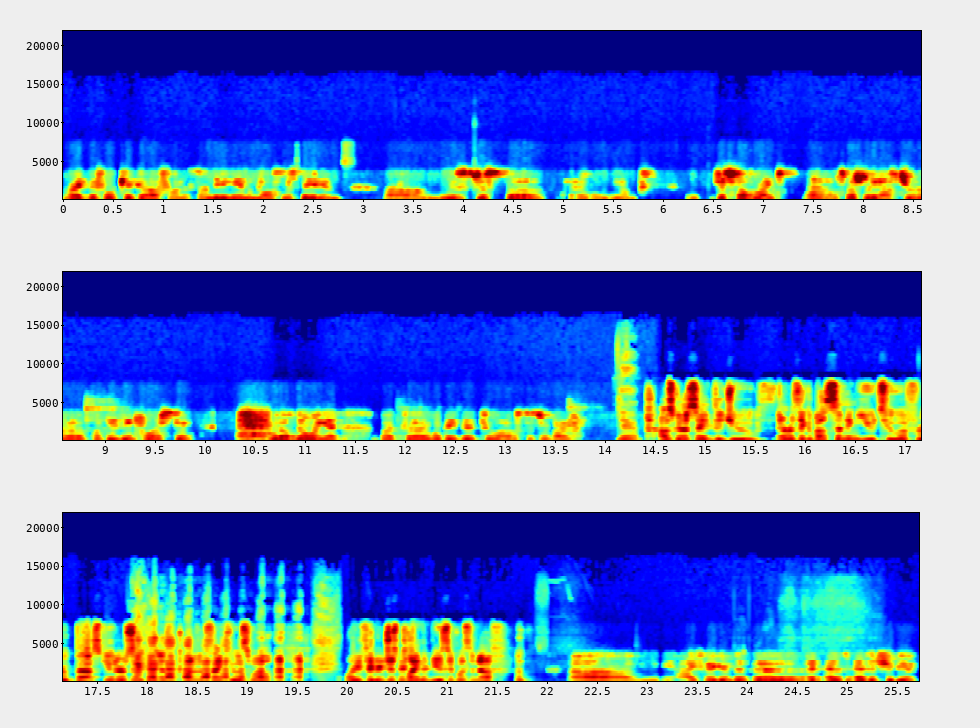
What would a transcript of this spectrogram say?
right before kickoff on a Sunday game at Molson Stadium um, was just uh, you know just felt right, uh, especially after uh, what they did for us to without knowing it, but what they did to allow us to survive. Yeah. I was going to say, did you ever think about sending U2 a fruit basket or something as a kind of a thank you as well? Or you figured just playing the music was enough? Um, I figured that the, as as a tribute,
